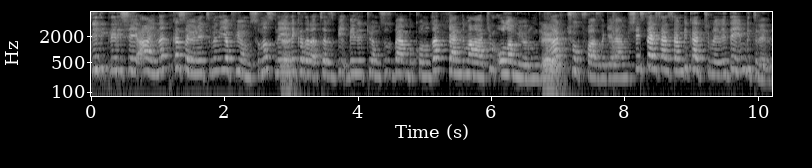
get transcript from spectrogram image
dedikleri şey aynı. Kasa yönetimini yapıyor musunuz? Neye Evet. ne kadar atarız bir belirtiyor musunuz? Ben bu konuda kendime hakim olamıyorum diyorlar. Evet. Çok fazla gelen bir şey. İstersen sen birkaç cümleyle deyin bitirelim.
